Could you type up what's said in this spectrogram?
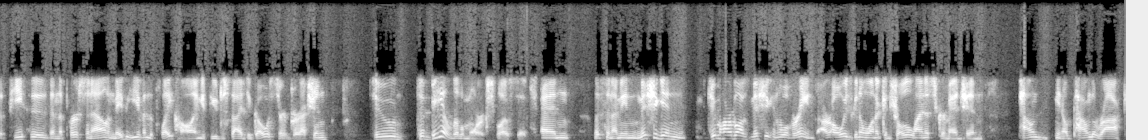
the pieces and the personnel and maybe even the play calling if you decide to go a certain direction to to be a little more explosive. And listen, I mean, Michigan, Jim Harbaugh's Michigan Wolverines are always going to want to control the line of scrimmage and pound, you know, pound the rock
